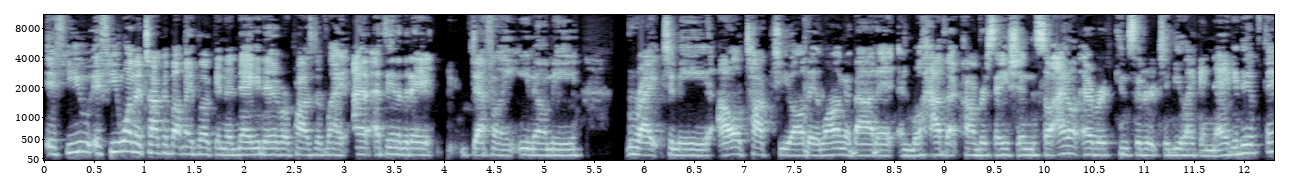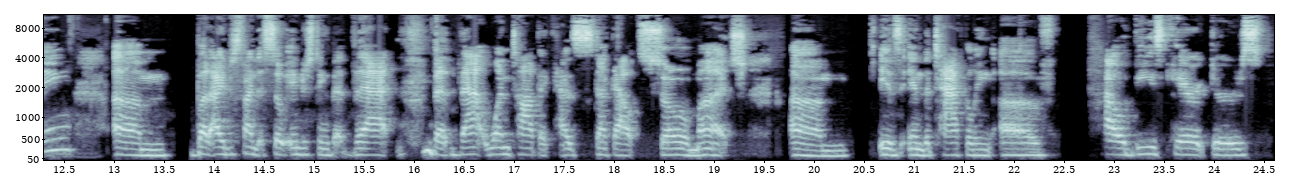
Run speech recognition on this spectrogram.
if you if you want to talk about my book in a negative or positive light, I, at the end of the day, definitely email me write to me. I'll talk to you all day long about it and we'll have that conversation. So I don't ever consider it to be like a negative thing. Um, but I just find it so interesting that that, that, that one topic has stuck out so much, um, is in the tackling of how these characters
